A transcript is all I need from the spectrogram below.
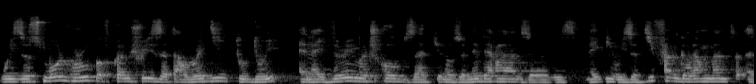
with a small group of countries that are ready to do it. And I very much hope that you know the Netherlands, uh, with maybe with a different government, uh,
